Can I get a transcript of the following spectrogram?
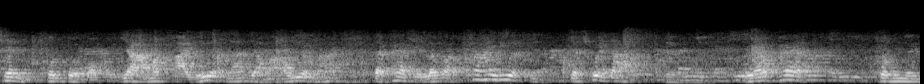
เช่น คนป่วยบอกอย่ามาถ่ายเลือดนะ อย่ามาเอาเลือดมาให้ แต่แพทย์เห็นแล้วว่าถ้าให้เลือดเนี่ยจะช่วยได้ แล้วแพทย์คนหนึ่ง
